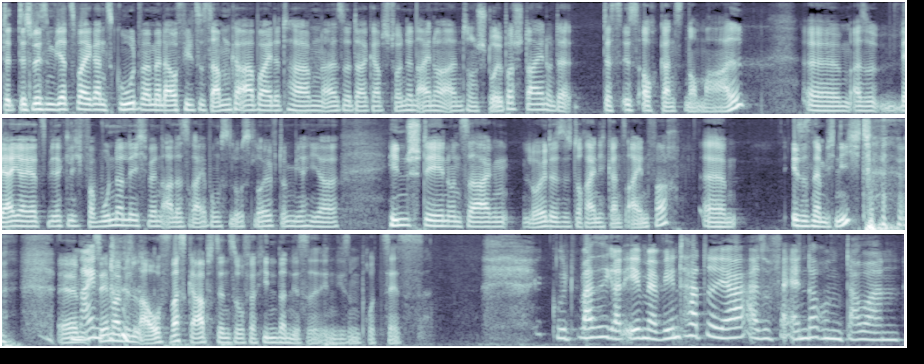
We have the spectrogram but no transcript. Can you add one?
das wissen wir zwei ganz gut, weil wir da auch viel zusammengearbeitet haben. Also da gab es schon den einen oder anderen Stolperstein und der, das ist auch ganz normal. Ähm, also wäre ja jetzt wirklich verwunderlich, wenn alles reibungslos läuft und wir hier hinstehen und sagen, Leute, es ist doch eigentlich ganz einfach. Ähm, ist es nämlich nicht. ähm, Nein. Zähl mal ein bisschen auf, was gab es denn so für Hindernisse in diesem Prozess? Gut, was ich gerade eben erwähnt hatte, ja, also Veränderungen dauern.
